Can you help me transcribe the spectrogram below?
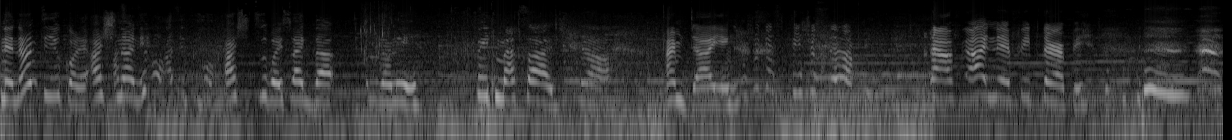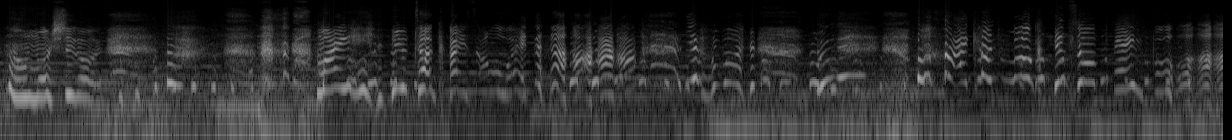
Ne, nanti you call it? Ash nani? Ash tsubo. It's like that. nani, feet massage. Yeah. I'm dying. You should get speech therapy. I need né, fit therapy. Emotional. My yukata guys all wet. yeah, but I can't walk. It's so painful. oh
